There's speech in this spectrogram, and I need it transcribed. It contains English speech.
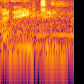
Dominating.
